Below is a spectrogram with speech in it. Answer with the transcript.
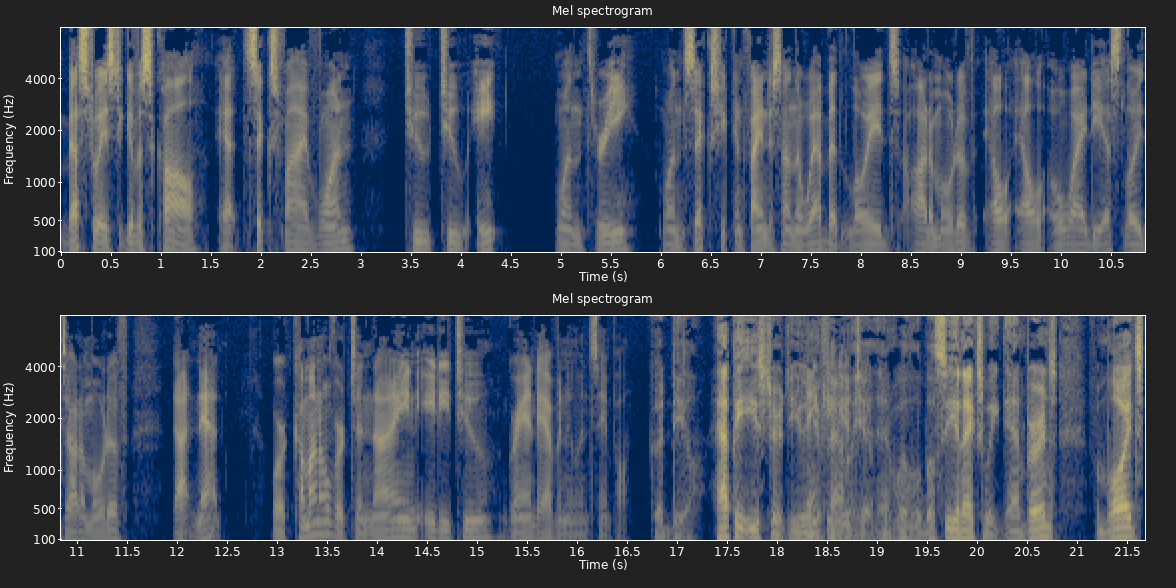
best way is to give us a call at 651 228 1316. You can find us on the web at Lloyd's Automotive, L L O Y D S, lloydsautomotive.net, or come on over to 982 Grand Avenue in St. Paul. Good deal. Happy Easter to you Thank and you, your you family. too. And we'll we'll see you next week. Dan Burns from Lloyd's.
